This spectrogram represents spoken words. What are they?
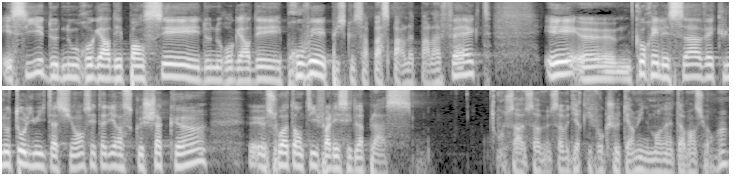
essayer de nous regarder penser et de nous regarder éprouver, puisque ça passe par, l'affect, et euh, corréler ça avec une auto-limitation, c'est-à-dire à ce que chacun euh, soit attentif à laisser de la place. Ça, ça, veut dire qu'il faut que je termine mon intervention. Hein.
